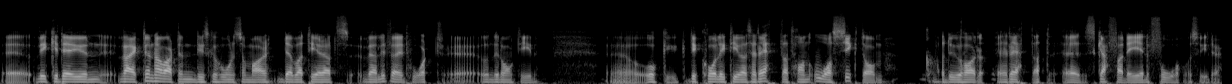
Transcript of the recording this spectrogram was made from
eh, vilket är ju en, verkligen har varit en diskussion som har debatterats väldigt, väldigt hårt eh, under lång tid. Eh, och det kollektivas rätt att ha en åsikt om vad du har rätt att eh, skaffa dig eller få och så vidare.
